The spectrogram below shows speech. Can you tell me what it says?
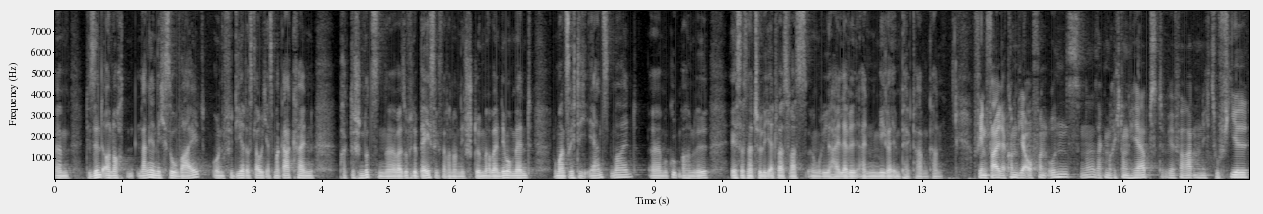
ähm, die sind auch noch lange nicht so weit und für die hat das, glaube ich, erstmal gar keinen praktischen Nutzen, ne? weil so viele Basics einfach noch nicht stimmen. Aber in dem Moment, wo man es richtig ernst meint ähm, gut machen will, ist das natürlich etwas, was irgendwie High-Level einen mega Impact haben kann. Auf jeden Fall, der kommt ja auch von uns, ne, sag mal Richtung Herbst. Wir verraten noch nicht zu viel.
